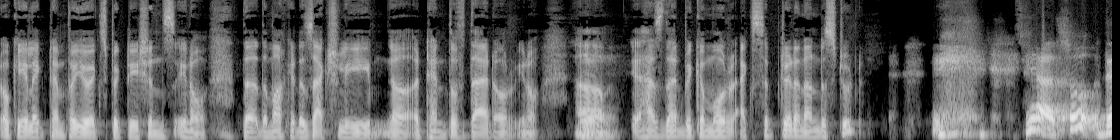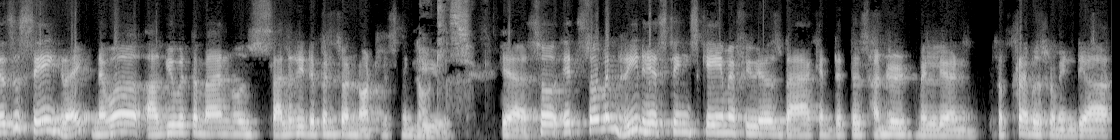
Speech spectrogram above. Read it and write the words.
okay, like temper your expectations? You know, the the market is actually uh, a tenth of that, or you know, um, yeah. has that become more accepted and understood? yeah, so there's a saying, right? Never argue with a man whose salary depends on not listening not to you. Listening. Yeah, so it's so when Reed Hastings came a few years back and did this 100 million subscribers from India,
